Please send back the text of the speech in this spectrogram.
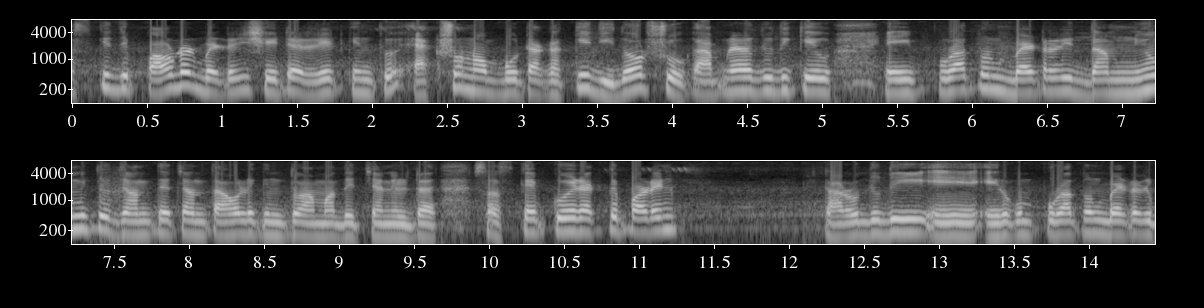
আজকে যে পাউডার ব্যাটারি, সেটার রেট কিন্তু একশো নব্বই টাকা কেজি, দর্শক, আপনারা যদি কেউ এই পুরাতন ব্যাটারির দাম নিয়মিত জানতে চান, তাহলে কিন্তু আমাদের চ্যানেলটা সাবস্ক্রাইব করে রাখতে পারেন। কারও যদি এরকম পুরাতন ব্যাটারি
